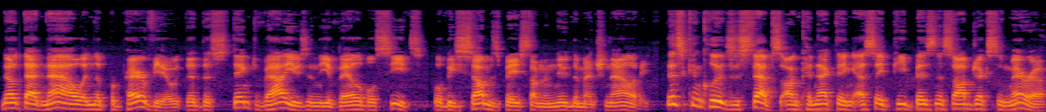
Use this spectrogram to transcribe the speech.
Note that now, in the Prepare view, the distinct values in the available seats will be sums based on the new dimensionality. This concludes the steps on connecting SAP Business Objects Lumira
